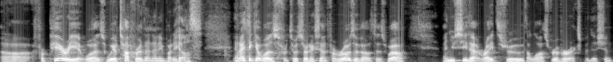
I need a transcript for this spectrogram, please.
uh, for Peary, it was we're tougher than anybody else, and I think it was for, to a certain extent for Roosevelt as well. And you see that right through the Lost River expedition,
